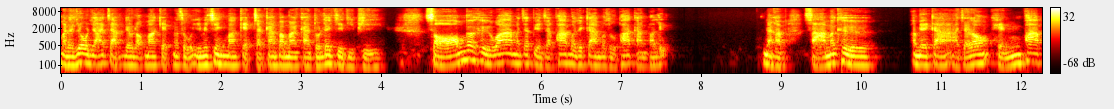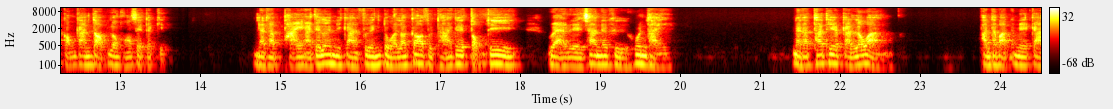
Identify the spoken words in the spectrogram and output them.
มันจะโยกย้ายจาก develop market มาสู่ emerging market จากการประมาณการตัวเลข GDP สองก็คือว่ามันจะเปลี่ยนจากภาคบริการมาสู่ภาคการผลิตนะครับสามก็คืออเมริกาอาจจะต้องเห็นภาพของการดรอปลงของเศรษฐกิจนะครับ ไทยอาจจะเริ่มมีการฟื้นตัวแล้วก็สุดท้ายก็ตกที่ valuation ก็คือหุ้นไทยนะครับถ้าเทียบกันระหว่างพันธบัตรอเมริกา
